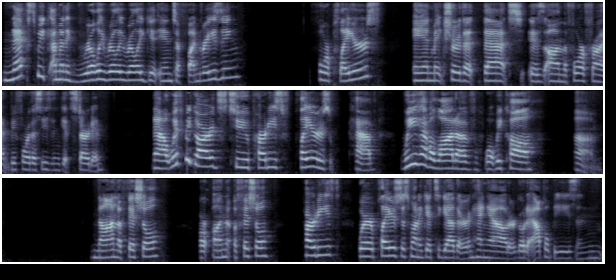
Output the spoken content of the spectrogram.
Next week, I'm going to really, really, really get into fundraising for players and make sure that that is on the forefront before the season gets started. Now, with regards to parties players have, we have a lot of what we call um, non official or unofficial parties where players just want to get together and hang out or go to Applebee's and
